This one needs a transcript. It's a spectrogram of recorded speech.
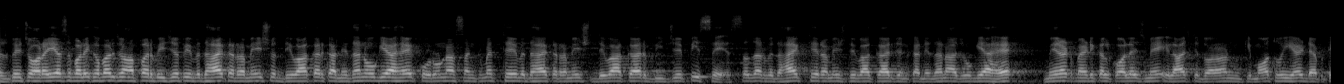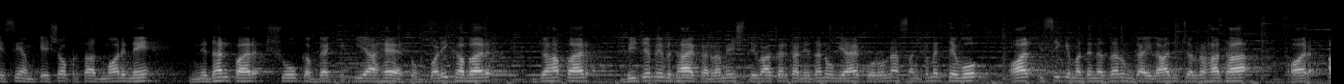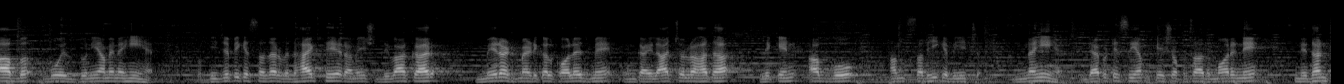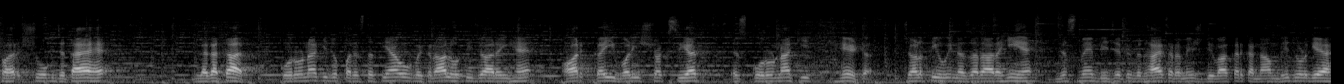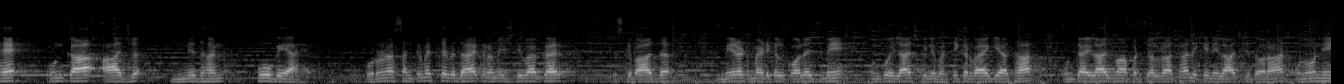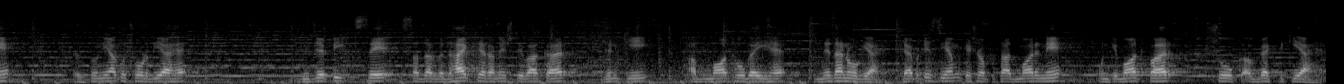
इस बीच औरैया से बड़ी खबर, जहाँ पर बीजेपी विधायक रमेश दिवाकर का निधन हो गया है। कोरोना संक्रमित थे विधायक रमेश दिवाकर, बीजेपी से सदर विधायक थे रमेश दिवाकर, जिनका निधन आज हो गया है। मेरठ मेडिकल कॉलेज में इलाज के दौरान उनकी मौत हुई है। डेप्यूटी सीएम केशव प्रसाद मौर्य ने निधन पर शोक व्यक्त किया है। तो बड़ी खबर, जहाँ पर बीजेपी विधायक रमेश दिवाकर का निधन हो गया है। कोरोना संक्रमित थे वो, और इसी के मद्देनजर उनका इलाज चल रहा था, और अब वो इस दुनिया में नहीं है। तो बीजेपी के सदर विधायक थे रमेश दिवाकर। मेरठ मेडिकल कॉलेज में उनका इलाज चल रहा था, लेकिन अब वो हम सभी के बीच नहीं है। डेप्यूटी सीएम केशव प्रसाद मौर्य ने निधन पर शोक जताया है। लगातार कोरोना की जो परिस्थितियाँ वो विकराल होती जा रही हैं और कई बड़ी शख्सियत इस कोरोना की भेंट चढ़ती हुई नज़र आ रही हैं, जिसमें बीजेपी विधायक रमेश दिवाकर का नाम भी जुड़ गया है। उनका आज निधन हो गया है। कोरोना संक्रमित थे विधायक रमेश दिवाकर। इसके बाद मेरठ मेडिकल कॉलेज में उनको इलाज के लिए भर्ती करवाया गया था। उनका इलाज वहाँ पर चल रहा था, लेकिन इलाज के दौरान उन्होंने इस दुनिया को छोड़ दिया है। बीजेपी से सदर विधायक थे रमेश दिवाकर, जिनकी अब मौत हो गई है, निधन हो गया है। डेप्यूटी सीएम केशव प्रसाद मौर्य ने उनकी मौत पर शोक व्यक्त किया है।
